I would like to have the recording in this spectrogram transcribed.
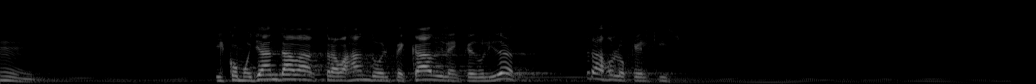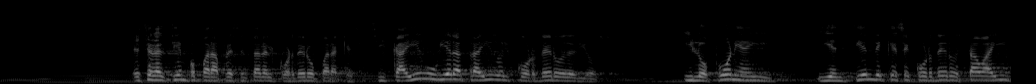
Mm. Y como ya andaba trabajando el pecado y la incredulidad, trajo lo que él quiso. Ese era el tiempo para presentar el cordero para que si, Caín hubiera traído el cordero de Dios y lo pone ahí y entiende que ese cordero estaba ahí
